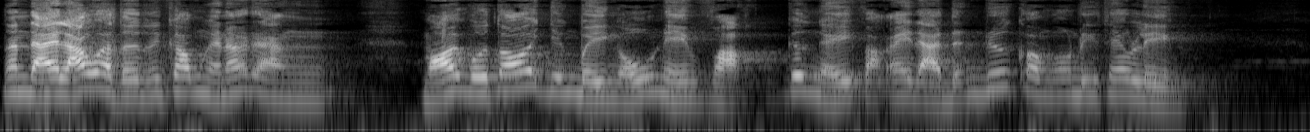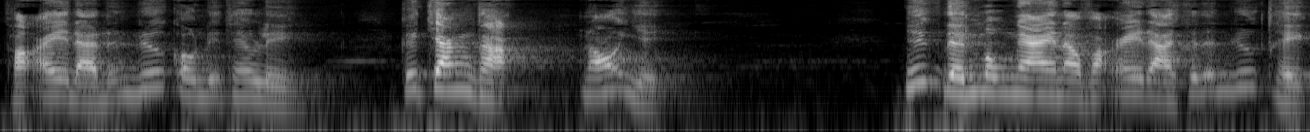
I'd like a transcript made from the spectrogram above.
Nên đại lão hòa thượng định công ngài nói rằng, mỗi buổi tối chuẩn bị ngủ niệm phật, cứ nghĩ phật ai đà đến trước con con đi theo liền. Phật ai đà đến trước con đi theo liền. Cái chân thật nói gì? Nhất định một ngày nào phật ai đà sẽ đến trước thiệt,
